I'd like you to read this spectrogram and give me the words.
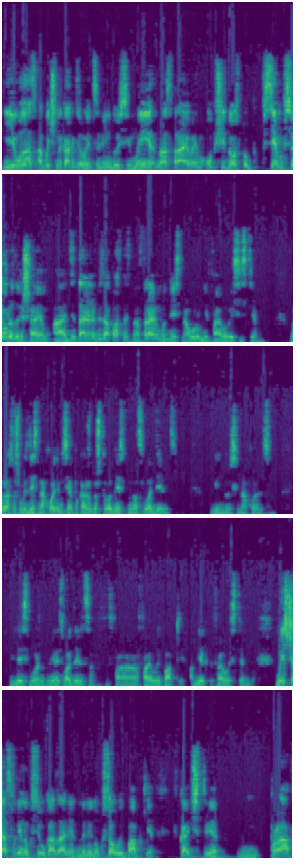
И у нас обычно как делается в Windows? Мы настраиваем общий доступ, всем все разрешаем, а детальную безопасность настраиваем вот здесь, на уровне файловой системы. Ну, раз уж мы здесь находимся, я покажу, то, что вот здесь у нас владелец. Windows находится. И здесь можно поменять владельца файла и папки, объекты файловой системы. Мы сейчас в Linux указали на линуксовой папке в качестве прав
